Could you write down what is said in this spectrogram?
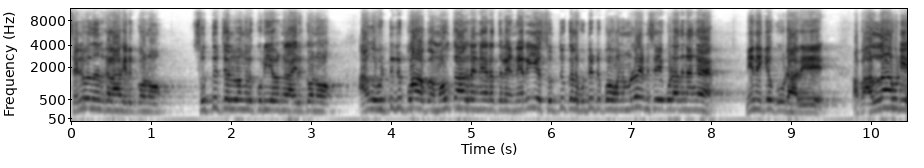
செல்வந்தர்களாக இருக்கணும் சொத்து செல்வங்களுக்குரியவர்களாக இருக்கணும். அவங்க விட்டுட்டு போ மௌத்தாகிற நேரத்தில் நிறைய சொத்துக்களை விட்டுட்டு போகணும்ல என்ன செய்யக்கூடாது நாங்க? நினைக்க கூடாது அப்ப அல்லாஹுடைய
